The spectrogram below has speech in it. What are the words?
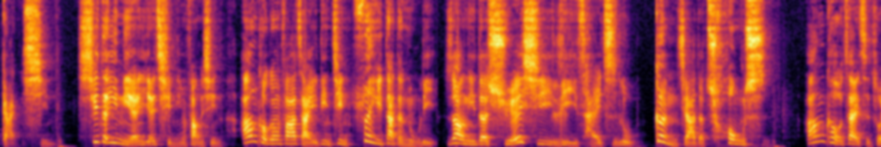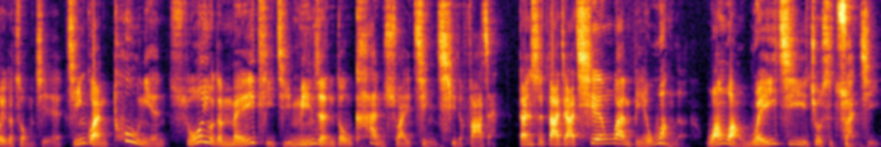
感心。新的一年也请您放心，Uncle 跟发仔一定尽最大的努力，让你的学习理财之路更加的充实。Uncle 在此做一个总结：尽管兔年所有的媒体及名人都看衰景气的发展，但是大家千万别忘了，往往危机就是转机。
